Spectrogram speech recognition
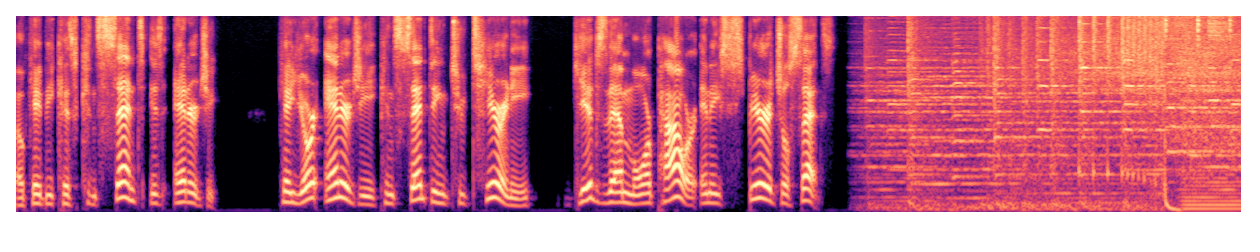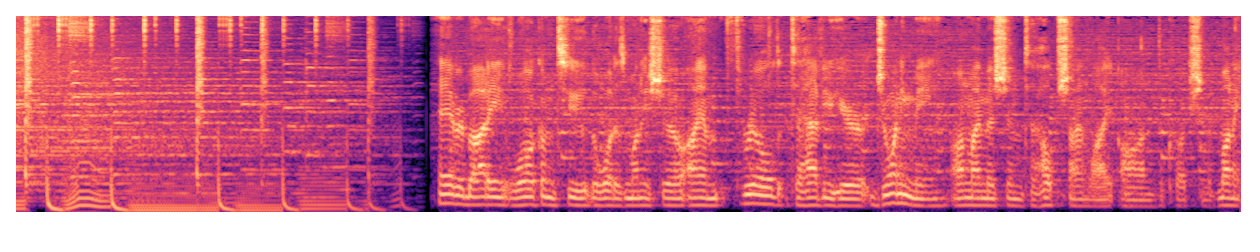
Okay. Because consent is energy. Okay. Your energy consenting to tyranny gives them more power in a spiritual sense. Hey, everybody, welcome to the What is Money Show. I am thrilled to have you here joining me on my mission to help shine light on the corruption of money.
